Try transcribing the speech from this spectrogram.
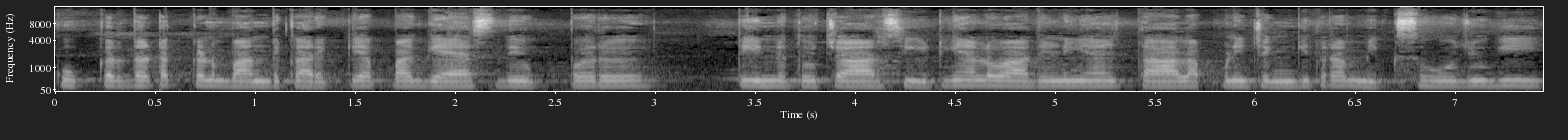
ਕੁੱਕਰ ਦਾ ਢੱਕਣ ਬੰਦ ਕਰਕੇ ਆਪਾਂ ਗੈਸ ਦੇ ਉੱਪਰ ਤਿੰਨ ਤੋਂ ਚਾਰ ਸੀਟੀਆਂ ਲਵਾ ਦੇਣੀਆਂ, ਦਾਲ ਆਪਣੀ ਚੰਗੀ ਤਰ੍ਹਾਂ ਮਿਕਸ ਹੋ ਜੂਗੀ।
